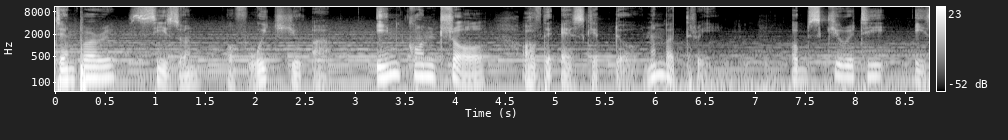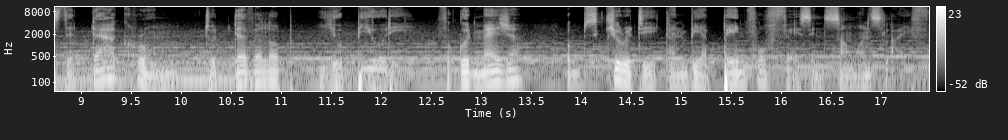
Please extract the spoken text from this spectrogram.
temporary season of which you are in control of the escape door. Number three, obscurity is the dark room to develop your beauty. For good measure, obscurity can be a painful phase in someone's life.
